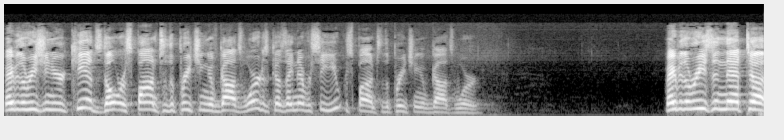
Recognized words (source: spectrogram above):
Maybe the reason your kids don't respond to the preaching of God's word is because they never see you respond to the preaching of God's word. Maybe the reason that uh,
